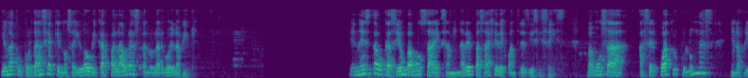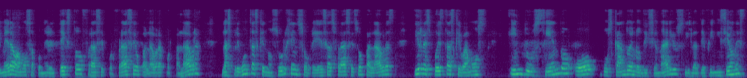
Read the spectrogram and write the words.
Y una concordancia que nos ayuda a ubicar palabras a lo largo de la Biblia. En esta ocasión vamos a examinar el pasaje de Juan 3.16. Vamos a hacer cuatro columnas. En la primera vamos a poner el texto, frase por frase o palabra por palabra, las preguntas que nos surgen sobre esas frases o palabras y respuestas que vamos induciendo o buscando en los diccionarios y las definiciones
